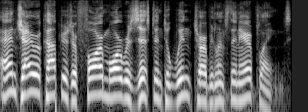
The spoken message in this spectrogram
And gyrocopters are far more resistant to wind turbulence than airplanes.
